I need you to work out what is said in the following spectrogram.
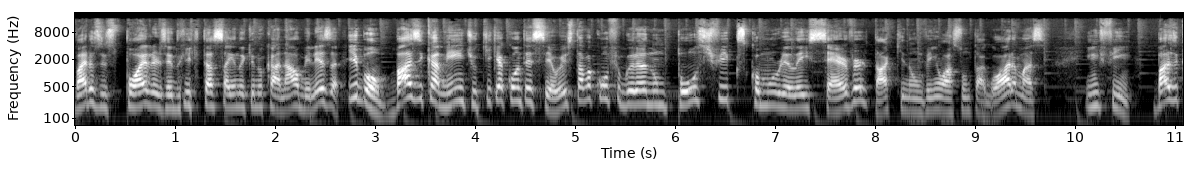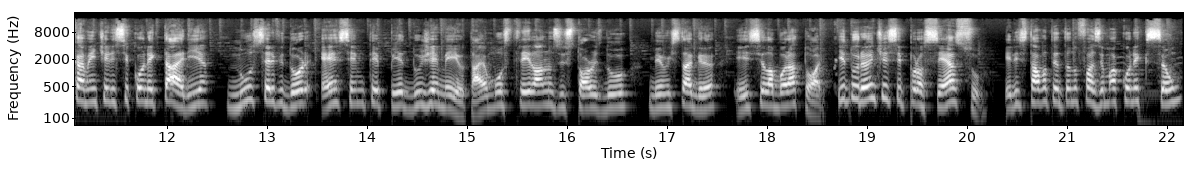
vários spoilers aí do que está saindo aqui no canal, beleza? E bom, basicamente o que, que aconteceu? Eu estava configurando um postfix como um relay server, tá? Que não vem ao assunto agora, mas enfim, basicamente ele se conectaria no servidor SMTP do Gmail, tá? Eu mostrei lá nos stories do meu Instagram esse laboratório. E durante esse processo, ele estava tentando fazer uma conexão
